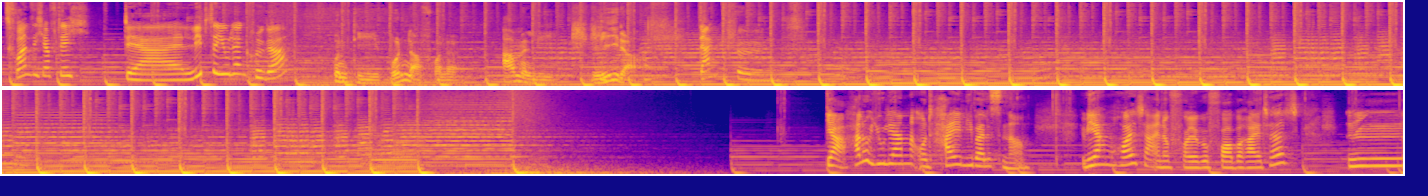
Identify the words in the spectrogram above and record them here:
Es freuen sich auf dich der liebste Julian Krüger und die wundervolle Amelie Lieder. Dankeschön. Ja, hallo Julian und hi lieber Listener. Wir haben heute eine Folge vorbereitet, mm,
